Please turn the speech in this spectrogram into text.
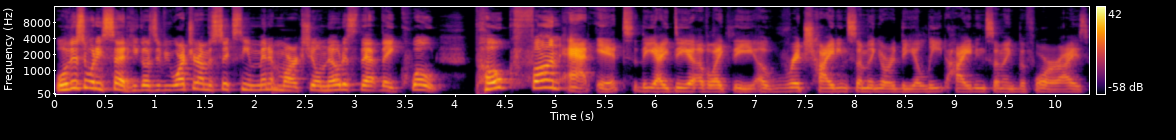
Well, this is what he said. He goes, if you watch around the 16 minute marks, you'll notice that they quote, poke fun at it, the idea of like the uh, rich hiding something or the elite hiding something before our eyes.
